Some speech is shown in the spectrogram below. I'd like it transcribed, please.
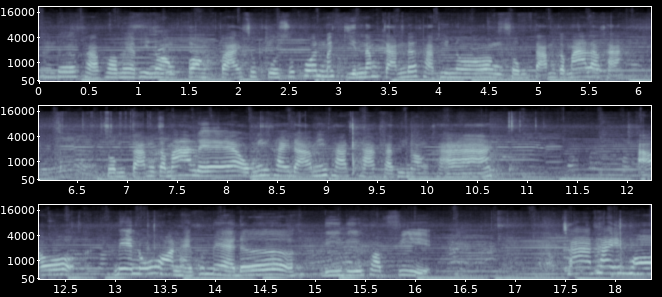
มาเด้อค่ะพ่อแม่พี่น้องป้องปลายสุขุสุขคนมากินน้ำกันเด้อค่ะ พี่น้องสมตำกับมาแล้วค่ะสมตำกับมาแล้ว มีไข่ดาวมีพัดผักค่ะพี่น้องค่ะ เอาเมนูหอนให้คุณแม่เด้อดีดีคอฟฟี่ชาไทยฮอ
